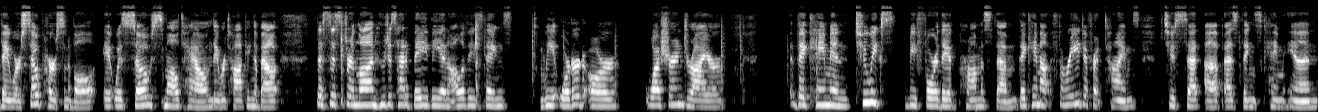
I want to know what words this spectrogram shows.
they were so personable. It was so small town. They were talking about the sister-in-law who just had a baby and all of these things. We ordered our washer and dryer. They came in two weeks before they had promised them. They came out three different times to set up as things came in.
